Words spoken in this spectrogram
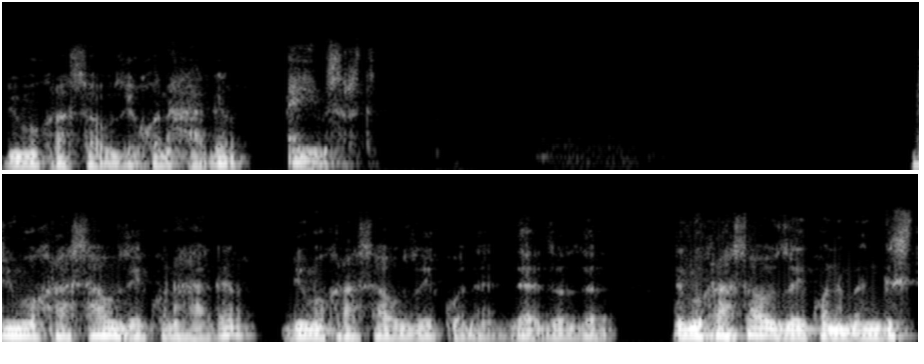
ዲሞክራሲያዊ ዘይኮነ ሃገር ኣይምስርትን ዲሞክራሲያዊ ዘይኮነ ሃገር ዲሞክራሲያዊ ዘይኮነ ዲሞክራሲያዊ ዘይኮነ መንግስቲ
